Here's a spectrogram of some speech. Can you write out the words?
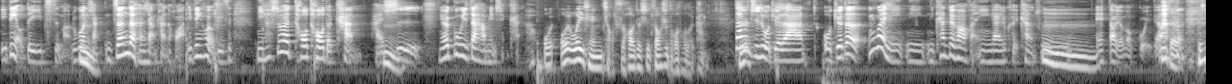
一定有第一次嘛。如果你想，你真的很想看的话，一定会有第一次。你是会偷偷的看，还是你会故意在他面前看？我我我以前小时候就是都是偷偷的看，但是其实我觉得啊，我觉得因为你你你看对方的反应，应该就可以看得出，嗯，哎、到底有没有鬼这样？对。可是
